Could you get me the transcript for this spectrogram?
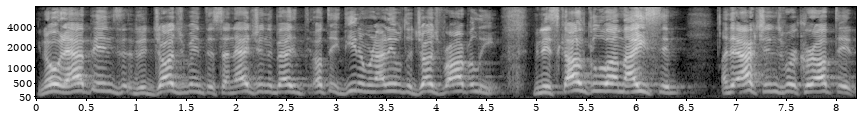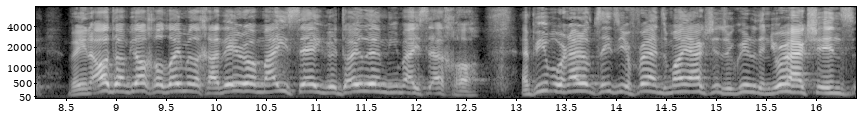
You know what happens? The judgment, the Sanhedrin, the Dinim were not able to judge properly. And the actions were corrupted. And people were not able to say to your friends, My actions are greater than your actions.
